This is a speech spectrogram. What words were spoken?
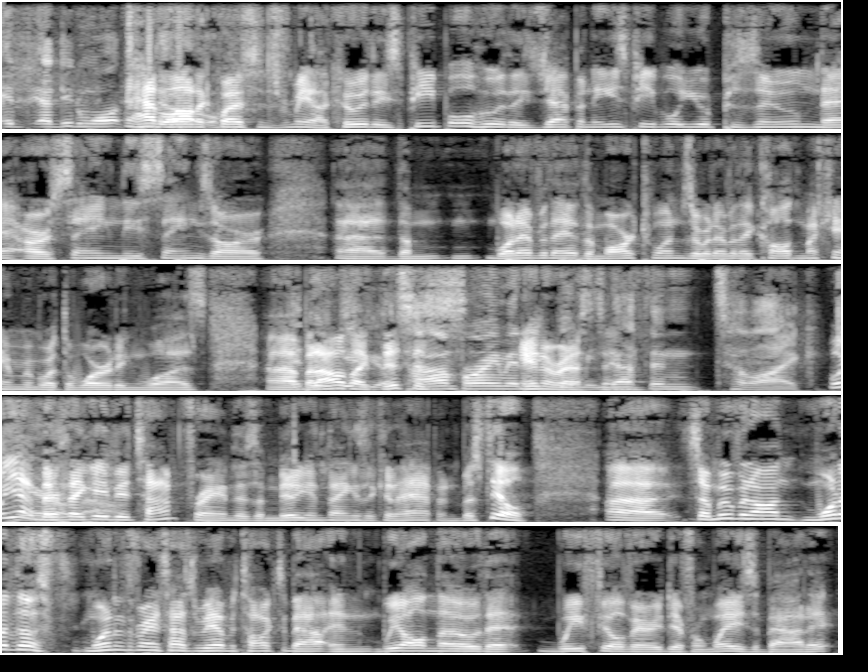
it, I didn't want. It to had a lot of questions for me, like who are these people? Who are these Japanese people you presume that are saying these things are uh, the whatever they the marked ones or whatever they called them? I can't remember what the wording was, uh, but I was like, this is frame. It didn't give me interesting. nothing to like. Well, yeah, but if they gave you a time frame, there's a million things that could happen. But still, uh, so moving on, one of the one of the franchises we haven't talked about, and we all know that we feel very different ways about it.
